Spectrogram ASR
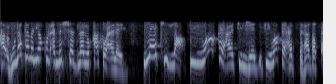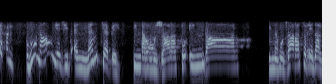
هناك من يقول أن الشاذ لا يقاس عليه. لكن لا في واقعة الجد في واقعة هذا الطفل هنا يجب أن ننتبه. إنه جرس إنذار. إنه جرس الانذار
